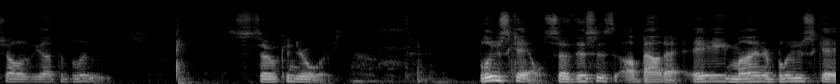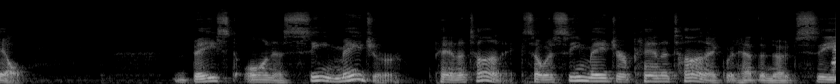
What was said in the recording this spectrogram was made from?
cello's got the blues. So can yours. Blue scale. So this is about a A minor blues scale based on a C major pentatonic. So a C major pentatonic would have the notes C, D, E,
